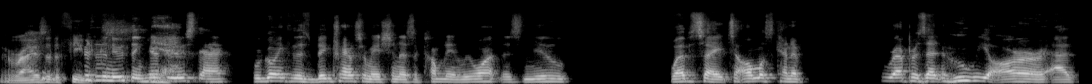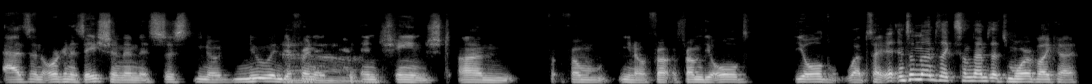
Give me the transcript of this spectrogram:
rise of the phoenix. Here's the new thing. Here's yeah. the new stack. We're going through this big transformation as a company, and we want this new website to almost kind of represent who we are as, as an organization and it's just you know new and different uh. and, and, changed um from you know from from the old the old website and sometimes like sometimes that's more of like a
